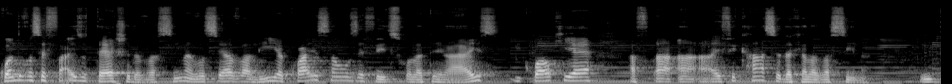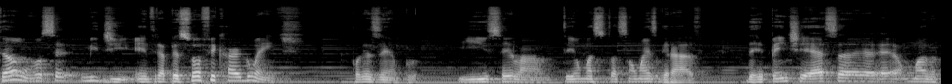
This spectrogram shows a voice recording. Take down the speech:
Quando você faz o teste da vacina, você avalia quais são os efeitos colaterais e qual que é a, a, a eficácia daquela vacina. Então, você medir entre a pessoa ficar doente, por exemplo, e, sei lá, ter uma situação mais grave, de repente, essa é, é uma.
